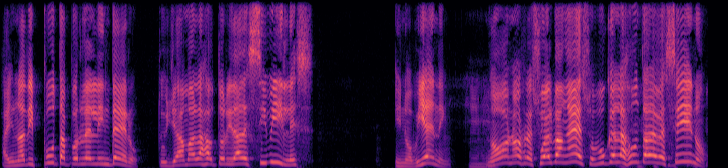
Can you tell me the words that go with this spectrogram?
Hay una disputa por el lindero. Tú llamas a las autoridades civiles y no vienen. No, no, resuelvan eso. Busquen la junta de vecinos.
